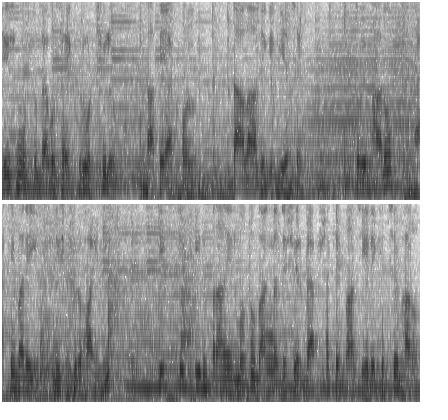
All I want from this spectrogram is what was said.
যে সমস্ত ব্যবসায়িক রোড ছিল, তাতে এখন তালা লেগে গিয়েছে। তবে ভারত একেবারেই নিষ্ঠুর হয়নি। টিকটিকির প্রাণের মতো বাংলাদেশের ব্যবসাকে বাঁচিয়ে রেখেছে ভারত।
